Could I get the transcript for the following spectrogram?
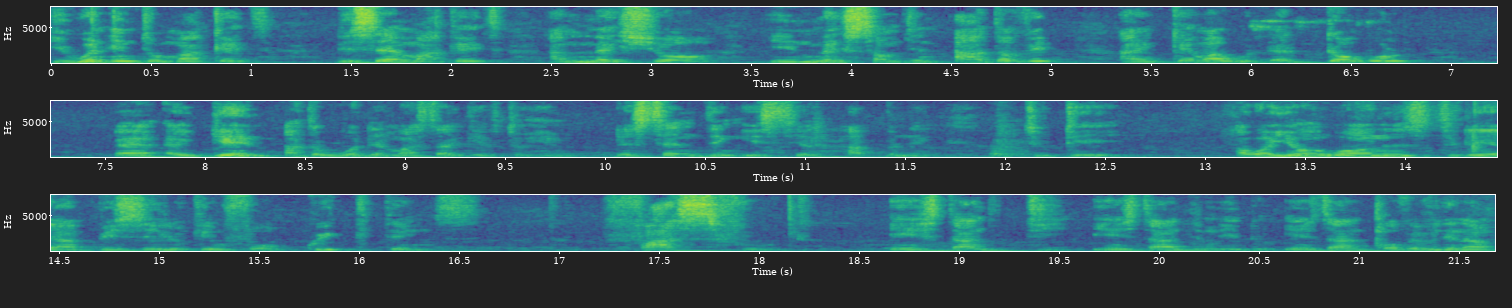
He went into market, the same market, and make sure he makes something out of it and came out with a double uh, again out of what the master gave to him. The same thing is still happening today. Our young ones today are busy looking for quick things, fast food, instant tea, instant needle, instant coffee, everything now,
